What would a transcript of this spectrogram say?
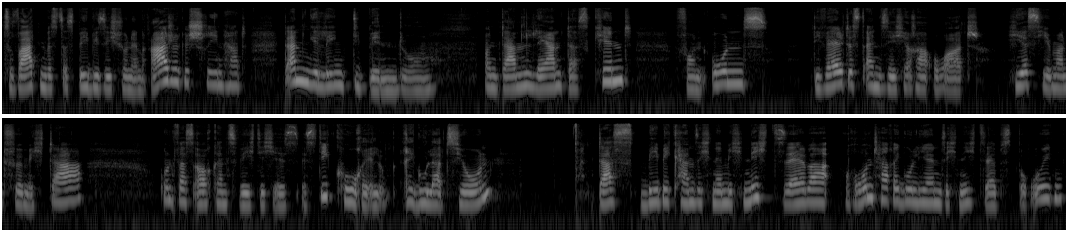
zu warten, bis das Baby sich schon in Rage geschrien hat, dann gelingt die Bindung. Und dann lernt das Kind von uns, die Welt ist ein sicherer Ort. Hier ist jemand für mich da. Und was auch ganz wichtig ist, ist die Koregulation. Das Baby kann sich nämlich nicht selber runterregulieren, sich nicht selbst beruhigen.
